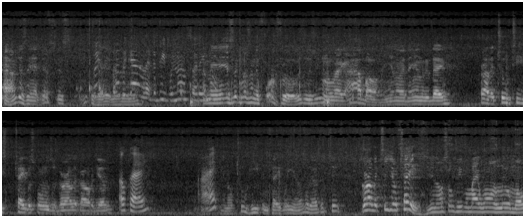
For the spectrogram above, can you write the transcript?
Yeah, I'm just adding. That's just. I'm just We, adding. but we gotta let the people know so they I know. mean, it's, it wasn't a forkful. It was, just you know, like eyeballing. You know, at the end of the day, probably two teaspoons tablespoons of garlic altogether. Okay. All right. You know, two heaping table. You know, whatever. Two, garlic to your taste. You know, some people might want a little more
